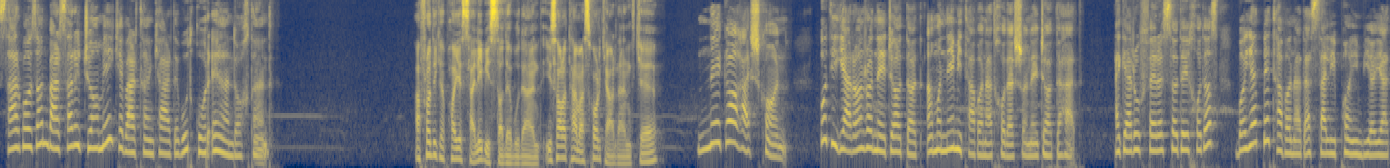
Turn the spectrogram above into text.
سربازان بر سر جامعی که برتن کرده بود قرعه انداختند. افرادی که پای صلیب ایستاده بودند عیسی را تمسخر کردند که نگاهش کن او دیگران را نجات داد اما نمی‌تواند خودش را نجات دهد اگر او فرستاده خداست باید بتواند از صلیب پایین بیاید.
